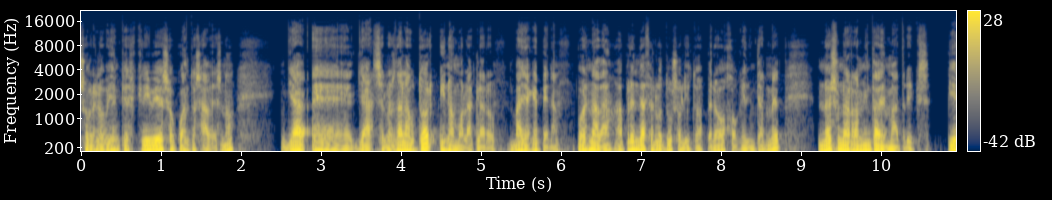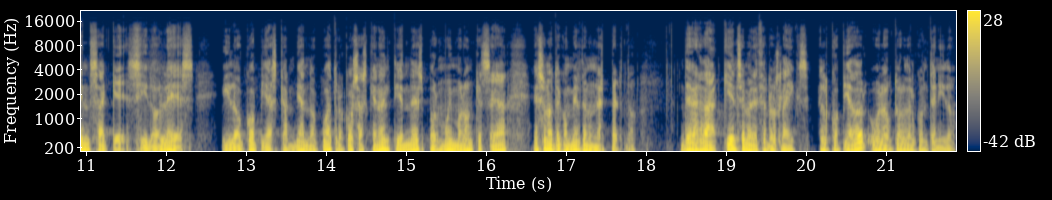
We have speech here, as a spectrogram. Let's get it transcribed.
sobre lo bien que escribes o cuánto sabes, ¿no? Ya, eh, ya, se los da el autor y no mola, claro. Vaya, qué pena. Pues nada, aprende a hacerlo tú solito, pero ojo que Internet no es una herramienta de Matrix. Piensa que si lo lees y lo copias cambiando cuatro cosas que no entiendes, por muy molón que sea, eso no te convierte en un experto. De verdad, ¿quién se merece los likes? ¿El copiador o el autor del contenido?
